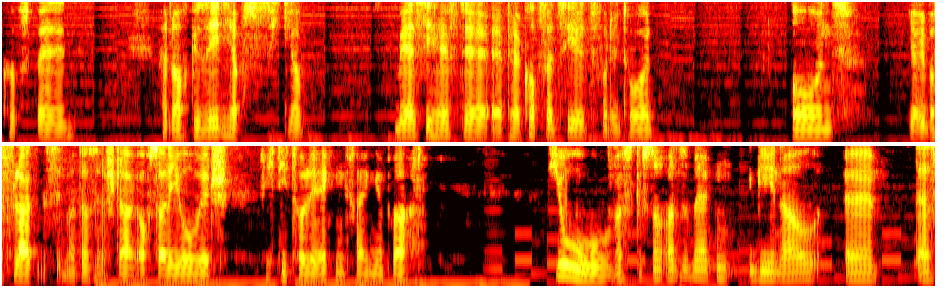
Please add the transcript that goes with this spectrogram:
Kopfbällen, hat auch gesehen, ich hab's, ich glaube, mehr als die Hälfte äh, per Kopf erzielt vor den Toren. Und ja, über Flanken sind wir da sehr stark. Auch Saliovic, richtig tolle Ecken reingebracht. Jo, was gibt's noch anzumerken? Genau, äh, das,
